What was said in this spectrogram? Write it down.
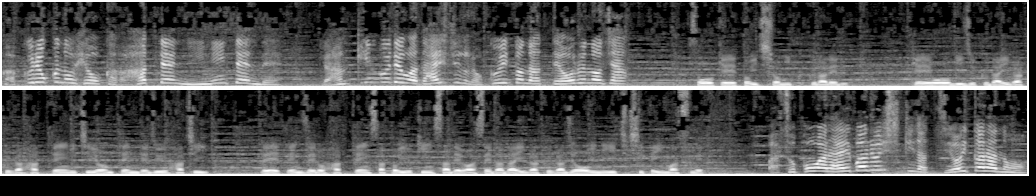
学力の評価が8.22点で、ランキングでは第16位となっておるのじゃ。総計と一緒にくくられる。慶応義塾大学が8.14点で18位、0.08点差という僅差で早稲田大学が上位に位置していますね。あそこはライバル意識が強いからの、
